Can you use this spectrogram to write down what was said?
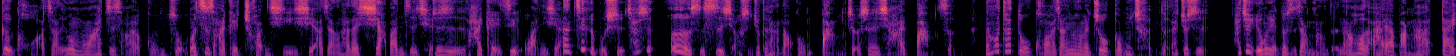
更夸张，因为我妈妈还至少还有工作，我们至少还可以喘息一下，这样她在下班之前就是还可以自己玩一下。但这个不是，她是二十四小时就跟她老公绑着，甚至小孩绑着。然后她多夸张，因为他们做工程的，她就是她就永远都是这样绑的。然后后来还要帮她带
